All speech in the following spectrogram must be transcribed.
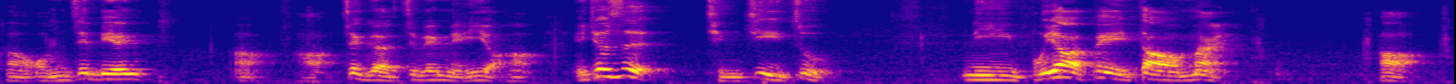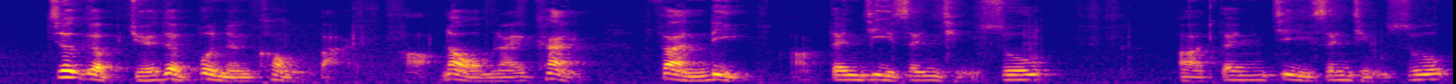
好，我们这边，好，这个这边没有哈。也就是，请记住，你不要被盗卖，好，这个绝对不能空白。好，那我们来看范例，啊，登记申请书，啊，登记申请书，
